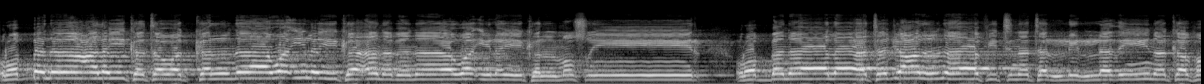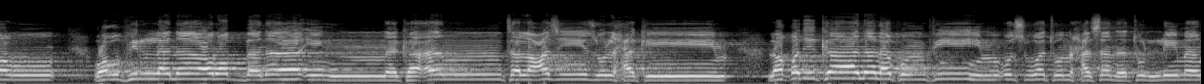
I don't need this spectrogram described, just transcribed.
ربنا عليك توكلنا وإليك أنبنا وإليك المصير. ربنا لا تجعلنا فتنة للذين كفروا. واغفر لنا ربنا إنك أنت العزيز الحكيم. لقد كان لكم فيهم أسوة حسنة لمن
